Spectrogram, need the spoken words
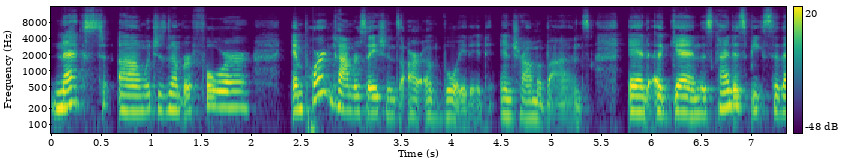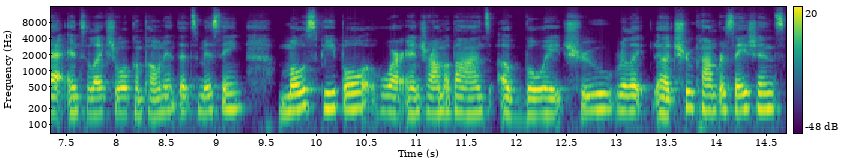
Next, um, which is number four, important conversations are avoided in trauma bonds. And again, this kind of speaks to that intellectual component that's missing. Most people who are in trauma bonds avoid true, uh, true conversations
